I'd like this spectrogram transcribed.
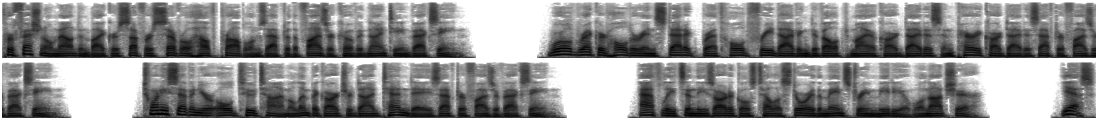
Professional mountain biker suffers several health problems after the Pfizer COVID 19 vaccine. World record holder in static breath hold free diving developed myocarditis and pericarditis after Pfizer vaccine. 27 year old two time Olympic archer died 10 days after Pfizer vaccine. Athletes in these articles tell a story the mainstream media will not share. Yes,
